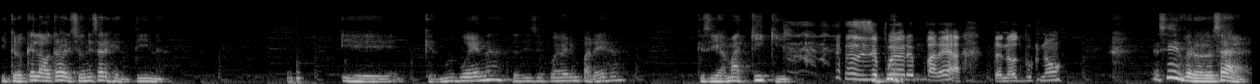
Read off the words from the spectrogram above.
y creo que la otra versión es argentina, y, que es muy buena, así se puede ver en pareja, que se llama Kiki. Así se puede ver en pareja. The notebook no. Sí, pero, o sea,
